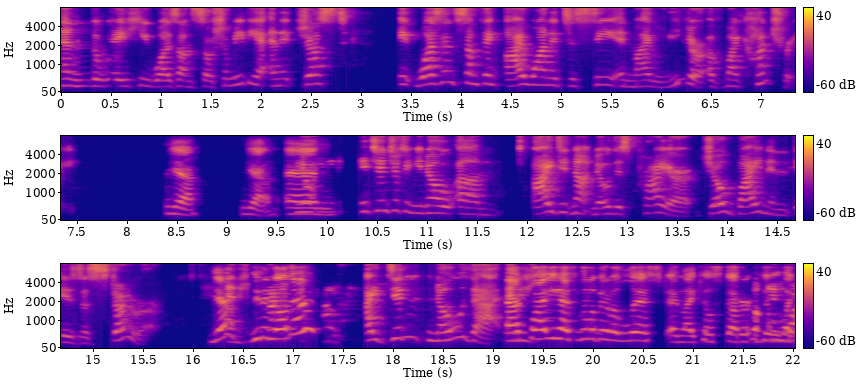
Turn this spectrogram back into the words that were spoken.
and Mm-hmm. the way he was on social media. And it just, it wasn't something I wanted to see in my leader of my country. Yeah, yeah, You know, and it's interesting, you know, um, I did not know this prior. Joe Biden is a stutterer. Yeah, and you didn't know that? I didn't know that. That's why he has a little bit of a lisp and like he'll stutter, Well, he'll like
